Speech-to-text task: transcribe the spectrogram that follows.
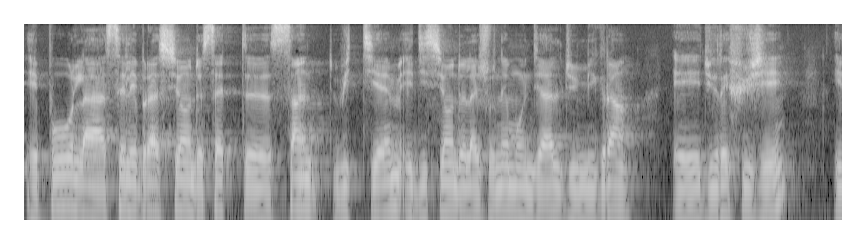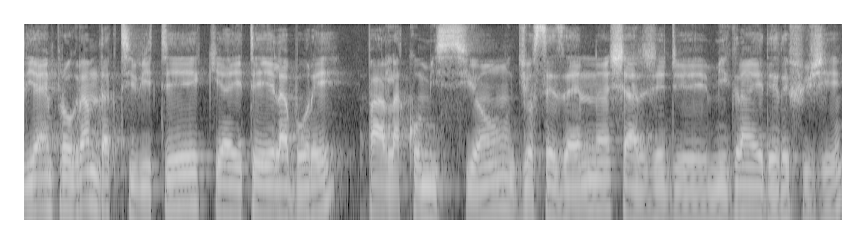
Et pour la célébration de cette 108e euh, édition de la Journée mondiale du migrant et du réfugié, il y a un programme d'activité qui a été élaboré par la commission diocésaine chargée des migrants et des réfugiés.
